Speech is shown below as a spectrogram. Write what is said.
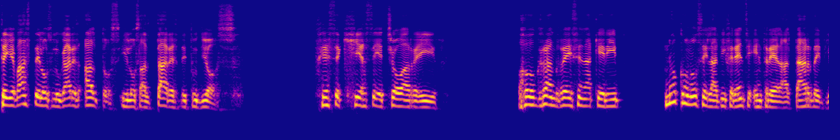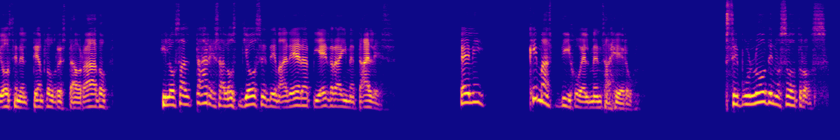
Te llevaste los lugares altos y los altares de tu Dios. Ezequías se echó a reír. Oh gran rey Sennacherib, ¿no conoce la diferencia entre el altar de Dios en el templo restaurado y los altares a los dioses de madera, piedra y metales? Eli, ¿qué más dijo el mensajero? Se burló de nosotros.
